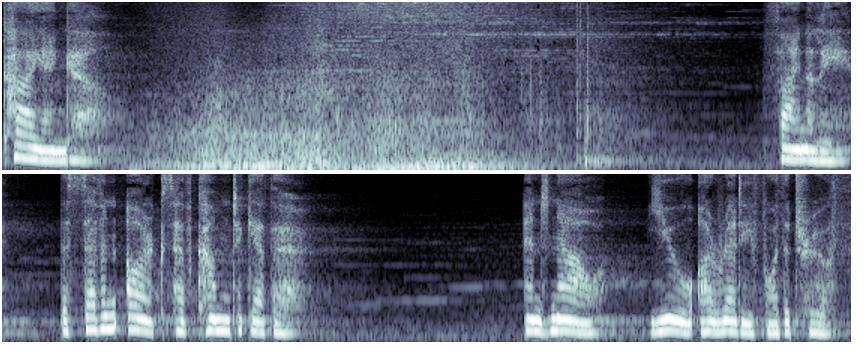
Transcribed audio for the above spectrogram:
Triangle. Finally, the seven arcs have come together. And now, you are ready for the truth.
